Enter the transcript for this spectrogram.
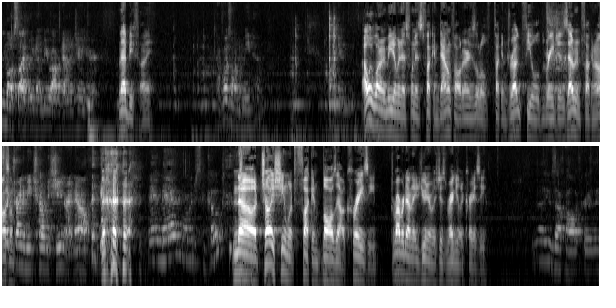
most likely gonna be Robert Downey Jr. That'd be funny. I've always wanted to meet him. Fucking I would want to meet him when his when his fucking downfall during his little fucking drug fueled rages. That would have been fucking It's like awesome. trying to meet Charlie Sheen right now. hey man, want to do some coke? no, Charlie Sheen went fucking balls out crazy. Robert Downey Jr. was just regular crazy. No, he was alcoholic crazy.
